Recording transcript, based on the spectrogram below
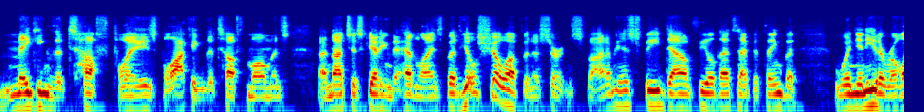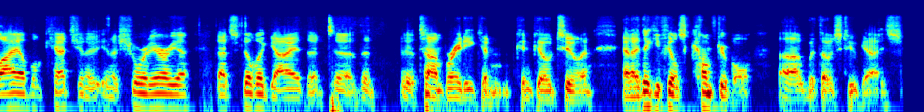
making the tough plays, blocking the tough moments, uh, not just getting the headlines, but he'll show up in a certain spot. I mean, his speed downfield, that type of thing. But when you need a reliable catch in a, in a short area, that's still a guy that uh, that uh, Tom Brady can can go to, and and I think he feels comfortable uh, with those two guys.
